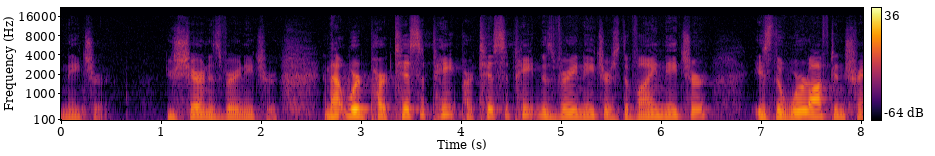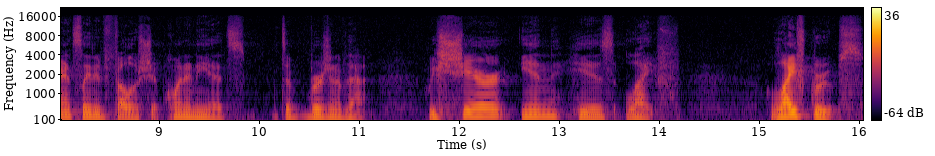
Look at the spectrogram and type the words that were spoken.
nature. You share in his very nature. And that word participate, participate in his very nature, his divine nature, is the word often translated fellowship, koinonia. It's, it's a version of that. We share in his life. Life groups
